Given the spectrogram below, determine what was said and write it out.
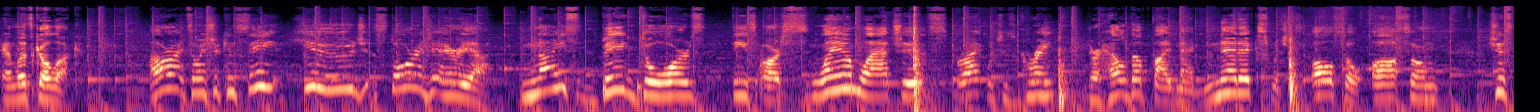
and let's go look. All right, so as you can see, huge storage area. Nice big doors. These are slam latches, right, which is great. They're held up by magnetics, which is also awesome. Just,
